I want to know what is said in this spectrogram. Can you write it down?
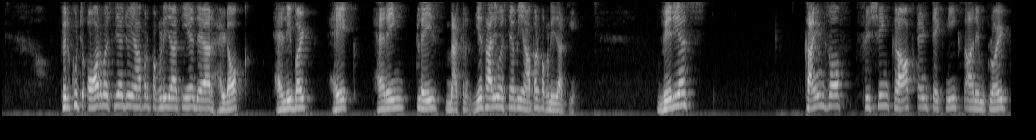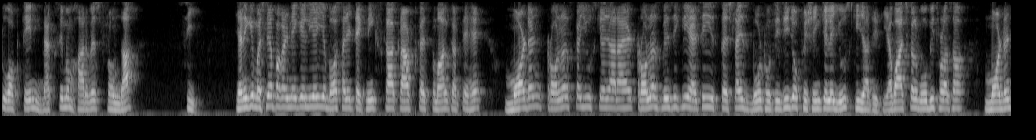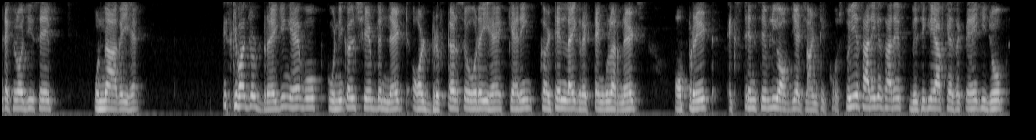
फिर कुछ और मछलियाँ जो यहाँ पर पकड़ी जाती हैं they are haddock halibut hake herring plaice mackerel ये सारी मछलियाँ भी यहाँ पर पकड़ी जाती हैं। Various kind of fishing craft and techniques are employed to obtain maximum harvest from the sea यानी कि मछलियाँ पकड़ने के लिए ये बहुत सारी टेक्निक्स का क्राफ्ट का इस्तेमाल करते हैं। मॉडर्न ट्रॉलर्स का यूज़ किया जा रहा है। ट्रॉलर्स बेसिकली ऐसी ही स्पेशलाइज बोट होती थी जो फिशिंग के लिए यूज़ की जाती थी। अब आजकल वो भी थोड़ा सा मॉडर्न टेक्नोलॉजी से उनमें आ गई है। इसके बाद जो ड्रैगिंग है, वो कोनिकल शेप्ड नेट और ड्रिफ्टर से हो रही है। Carrying curtain like rectangular nets operate extensively off the Atlantic coast तो ये सारे के सारे बेसिकली आप कह सकते हैं कि जो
